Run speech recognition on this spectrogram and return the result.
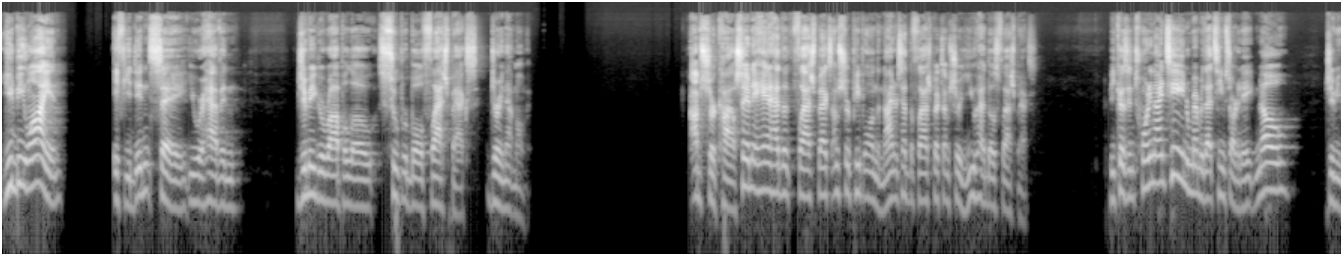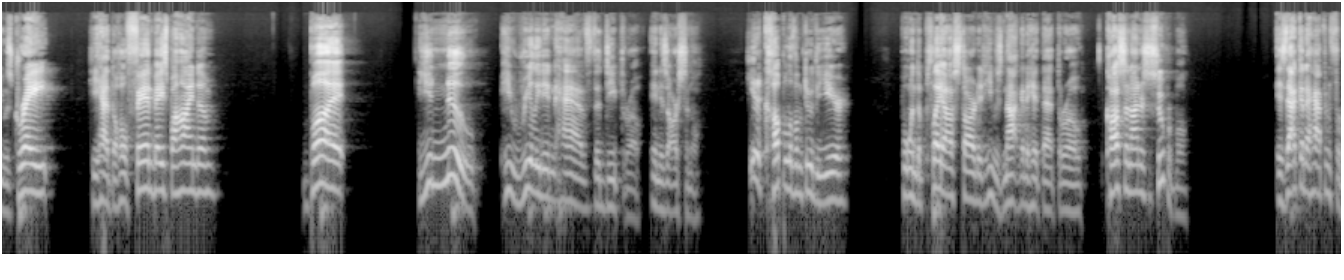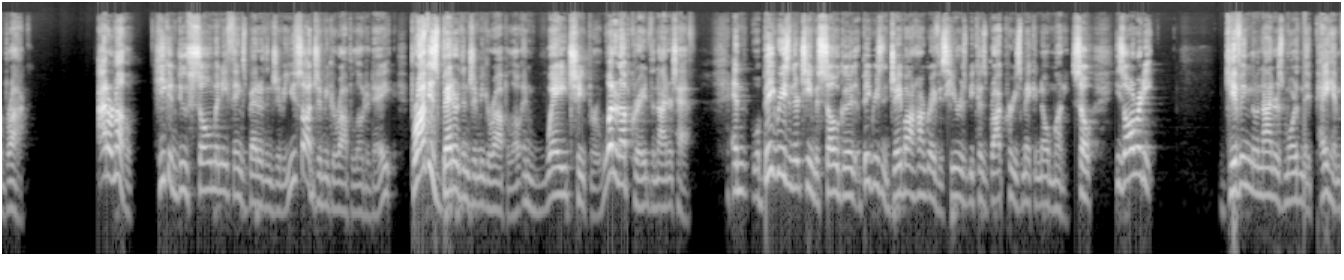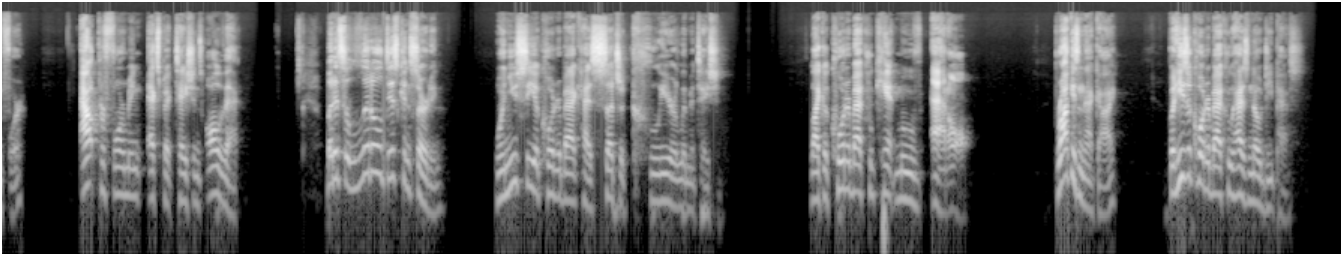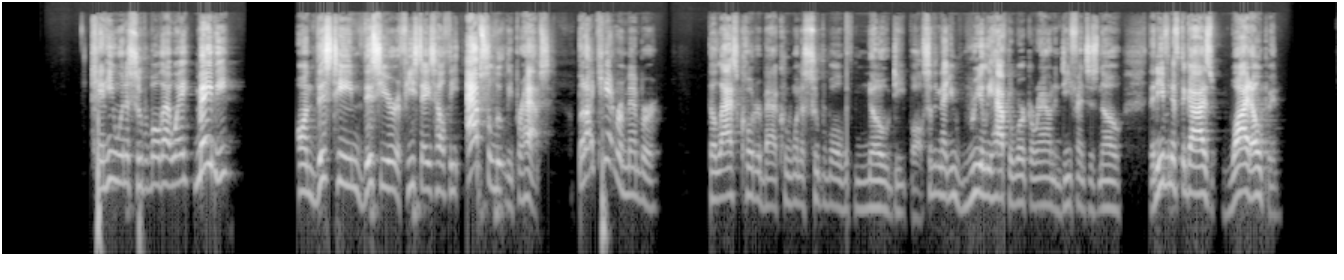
you'd be lying if you didn't say you were having Jimmy Garoppolo Super Bowl flashbacks during that moment. I'm sure Kyle Shanahan had the flashbacks. I'm sure people on the Niners had the flashbacks. I'm sure you had those flashbacks. Because in 2019, remember that team started 8 0. Jimmy was great. He had the whole fan base behind him. But you knew he really didn't have the deep throw in his arsenal. He had a couple of them through the year, but when the playoffs started, he was not going to hit that throw. Cost the Niners a Super Bowl. Is that going to happen for Brock? I don't know. He can do so many things better than Jimmy. You saw Jimmy Garoppolo today. Brock is better than Jimmy Garoppolo and way cheaper. What an upgrade the Niners have. And a big reason their team is so good, a big reason Javon Hargrave is here is because Brock Purdy's making no money. So he's already giving the Niners more than they pay him for, outperforming expectations, all of that. But it's a little disconcerting when you see a quarterback has such a clear limitation, like a quarterback who can't move at all. Brock isn't that guy, but he's a quarterback who has no deep pass. Can he win a Super Bowl that way? Maybe. On this team this year, if he stays healthy, absolutely, perhaps. But I can't remember the last quarterback who won a Super Bowl with no deep ball. Something that you really have to work around, and defenses know that even if the guy's wide open,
